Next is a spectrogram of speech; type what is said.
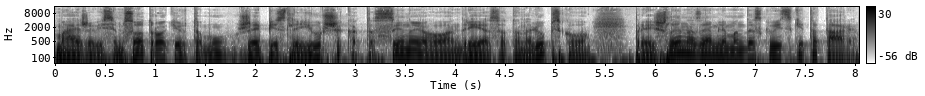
майже 800 років тому, вже після Юршика та сина його Андрія Сатанолюбського, прийшли на землі мандесквицькі татари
